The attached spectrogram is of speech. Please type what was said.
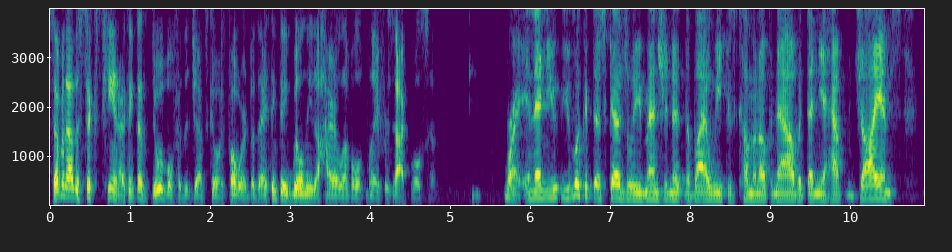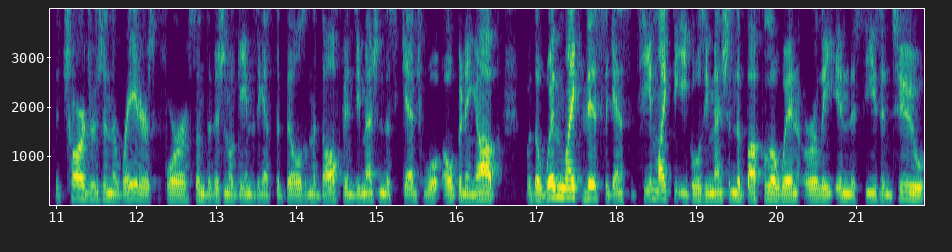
seven out of 16. I think that's doable for the Jets going forward, but I think they will need a higher level of play for Zach Wilson. Right. And then you, you look at their schedule, you mentioned it, the bye week is coming up now, but then you have the Giants, the Chargers, and the Raiders before some divisional games against the Bills and the Dolphins. You mentioned the schedule opening up with a win like this against a team like the Eagles. You mentioned the Buffalo win early in the season, too.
